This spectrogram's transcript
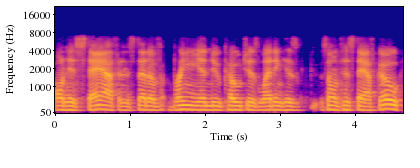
on his staff and instead of bringing in new coaches letting his some of his staff go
